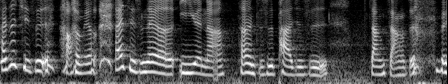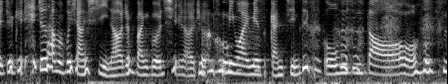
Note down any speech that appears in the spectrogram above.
还是其实好了没有了？还是其实那个医院呐，他们只是怕就是脏脏的，所以就可以，就是他们不想洗，然后就翻过去，然后就 另外一面是干净的。我不知道，我不知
